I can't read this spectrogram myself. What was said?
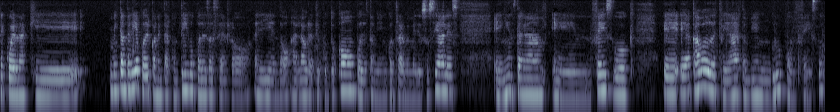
Recuerda que me encantaría poder conectar contigo, puedes hacerlo yendo a lauratio.com, puedes también encontrarme en medios sociales, en Instagram, en Facebook. Eh, he acabado de crear también un grupo en Facebook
